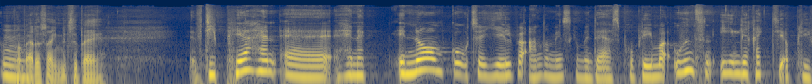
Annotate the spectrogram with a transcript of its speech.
mm. for hvad er der så egentlig tilbage? Fordi Per, han er, han er enormt god til at hjælpe andre mennesker med deres problemer, uden sådan egentlig rigtig at blive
